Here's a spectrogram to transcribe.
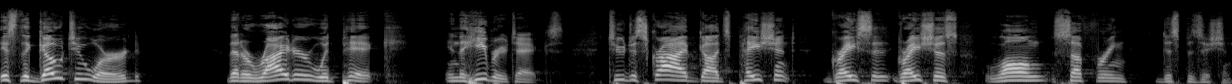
It's the go to word that a writer would pick in the Hebrew text to describe God's patient, gracious, long suffering disposition.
